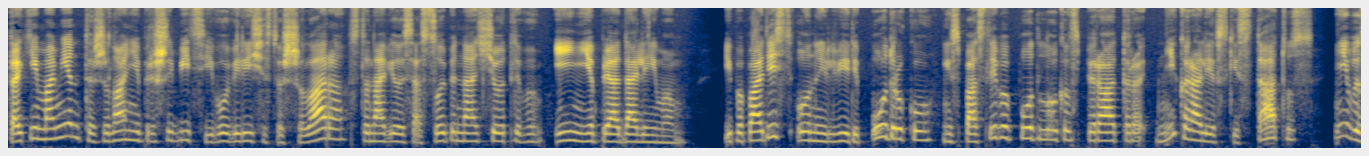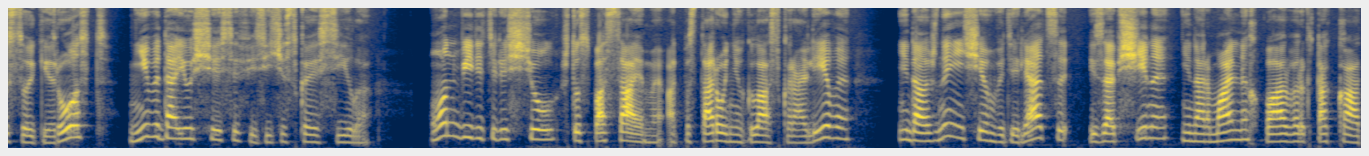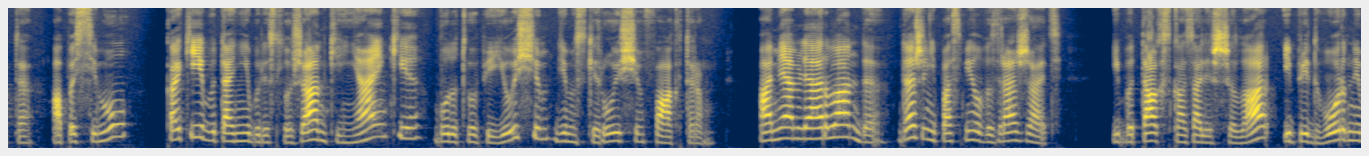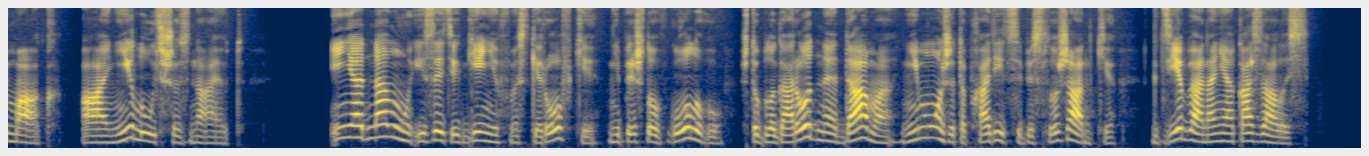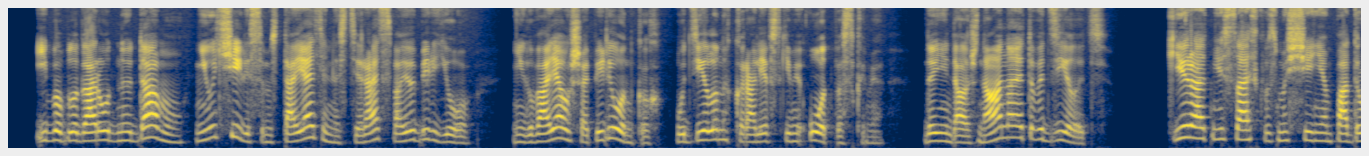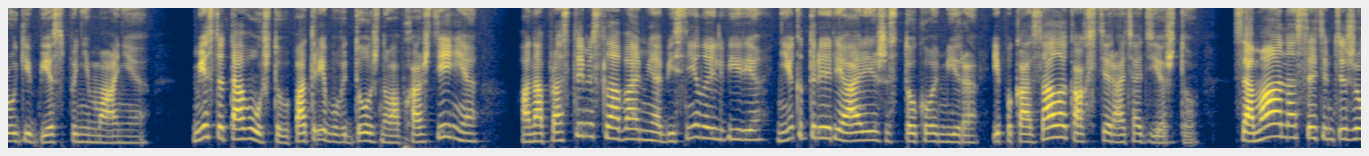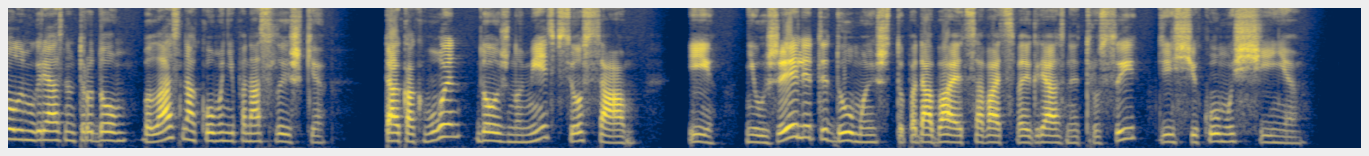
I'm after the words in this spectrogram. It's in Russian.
В такие моменты желание пришибить его величество Шелара становилось особенно отчетливым и непреодолимым. И попадись он Эльвире под руку, не спасли бы подлого конспиратора ни королевский статус, ни высокий рост, ни выдающаяся физическая сила. Он, видите ли, счел, что спасаемые от посторонних глаз королевы не должны ничем выделяться из общины ненормальных варварок Таката, а посему какие бы то ни были служанки и няньки будут вопиющим демаскирующим фактором. А Мямля Орландо даже не посмел возражать, ибо так сказали Шилар и придворный маг, а они лучше знают. И ни одному из этих гениев маскировки не пришло в голову, что благородная дама не может обходиться без служанки, где бы она ни оказалась. Ибо благородную даму не учили самостоятельно стирать свое белье, не говоря уж о пеленках, уделанных королевскими отпусками – да и не должна она этого делать. Кира отнеслась к возмущениям подруги без понимания. Вместо того, чтобы потребовать должного обхождения, она простыми словами объяснила Эльвире некоторые реалии жестокого мира и показала, как стирать одежду. Сама она с этим тяжелым грязным трудом была знакома не понаслышке, так как воин должен уметь все сам. И неужели ты думаешь, что подобает совать свои грязные трусы денщику мужчине.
